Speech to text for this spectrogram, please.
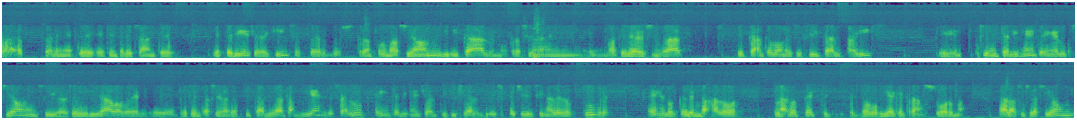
para estar en este, esta interesante experiencia de 15 expertos, transformación digital, demostraciones en materia de ciudad, que tanto lo necesita el país, eh, inteligente en educación, en ciberseguridad, va a haber eh, presentaciones de hospitalidad también, de salud e inteligencia artificial. El 18 y 19 de octubre en el Hotel Embajador, Claro Tech, tecnología que transforma. A la Asociación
